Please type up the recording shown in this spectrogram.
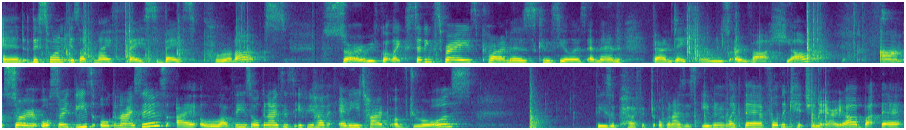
And this one is like my face base products. So we've got like setting sprays, primers, concealers, and then foundations over here. Um, so also these organizers, I love these organizers. If you have any type of drawers, these are perfect organizers, even like they're for the kitchen area, but they're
